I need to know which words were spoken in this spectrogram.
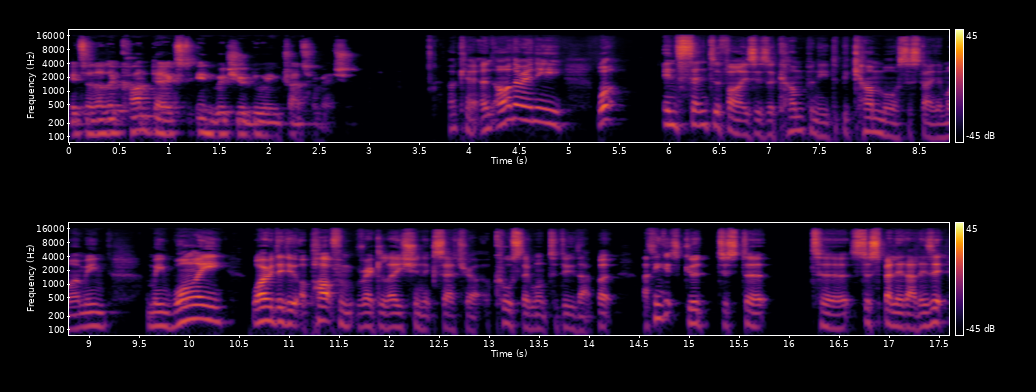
It's another context in which you're doing transformation. Okay, and are there any what incentivizes a company to become more sustainable? I mean, I mean, why why would they do it? apart from regulation, etc.? Of course, they want to do that, but I think it's good just to to to spell it out. Is it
